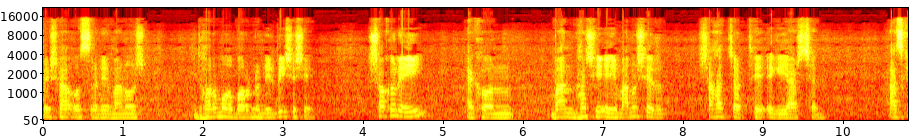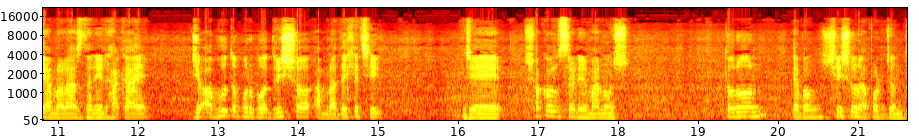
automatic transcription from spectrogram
পেশা ও শ্রেণির মানুষ ধর্ম বর্ণ নির্বিশেষে সকলেই এখন বানভাসী এই মানুষের সাহায্যার্থে এগিয়ে আসছেন। আজকে আমরা রাজধানী ঢাকায় যে অভূতপূর্ব দৃশ্য আমরা দেখেছি যে সকল শ্রেণির মানুষ, তরুণ এবং শিশুরা পর্যন্ত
